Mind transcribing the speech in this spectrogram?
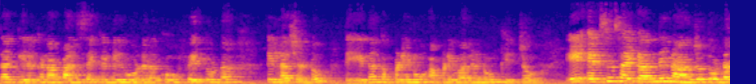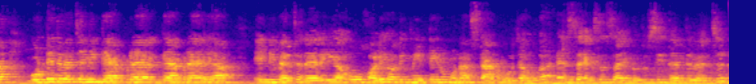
ਧੱਕ ਕੇ ਰੱਖਣਾ। 5 ਸੈਕਿੰਡ ਲਈ ਹੋਲਡ ਰੱਖੋ, ਫਿਰ ਤੁਹਾਡਾ ਢਿੱਲਾ ਛੱਡੋ ਤੇ ਇਹਦਾ ਕੱਪੜੇ ਨੂੰ ਆਪਣੇ ਵੱਲ ਨੂੰ ਖਿੱਚੋ। ਇਹ ਐਕਸਰਸਾਈਜ਼ ਕਰਨ ਦੇ ਨਾਲ ਜੋ ਤੁਹਾਡਾ ਗੋਡੇ ਦੇ ਵਿੱਚ ਇੰਨੀ ਗੈਪ ਰਹਿ ਗੈਪ ਰਹਿ ਰਿਹਾ, ਇੰਨੀ ਵੈਥ ਰਹਿ ਰਹੀ ਆ, ਉਹ ਹੌਲੀ ਹੌਲੀ ਮੇਨਟੇਨ ਹੋਣਾ ਸਟਾਰਟ ਹੋ ਜਾਊਗਾ। ਇਸ ਐਕਸਰਸਾਈਜ਼ ਨੂੰ ਤੁਸੀਂ ਦਿਨ ਦੇ ਵਿੱਚ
